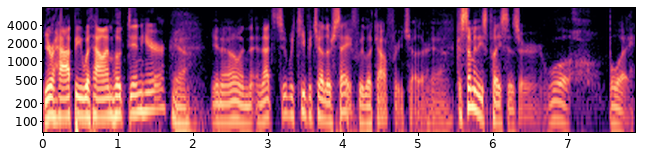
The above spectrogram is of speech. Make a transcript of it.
you're happy with how I'm hooked in here." Yeah. You know, and and that's we keep each other safe. We look out for each other. Yeah. Because some of these places are whoa, boy. I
